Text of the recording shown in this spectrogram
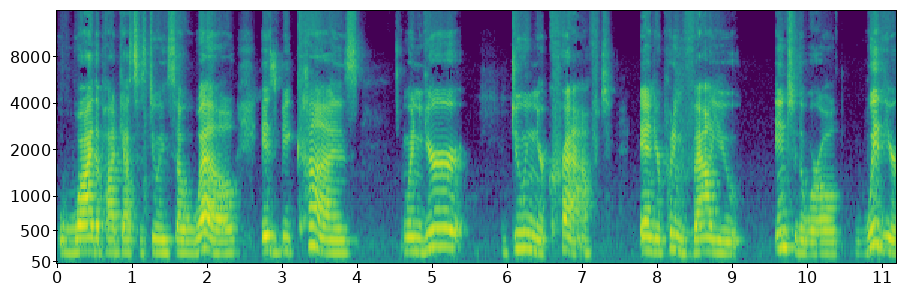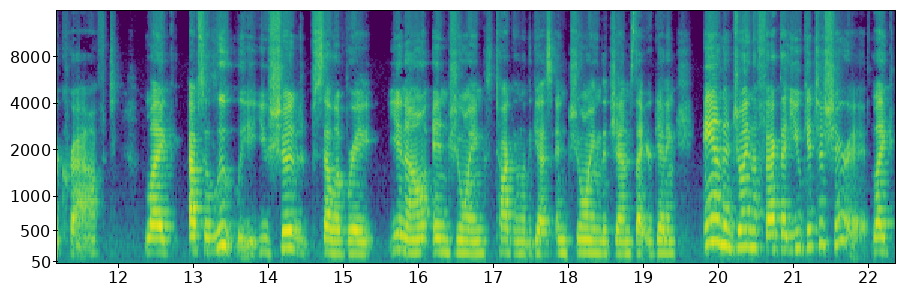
why the podcast is doing so well is because when you're doing your craft and you're putting value into the world with your craft, like absolutely you should celebrate, you know, enjoying talking with the guests, enjoying the gems that you're getting and enjoying the fact that you get to share it. Like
